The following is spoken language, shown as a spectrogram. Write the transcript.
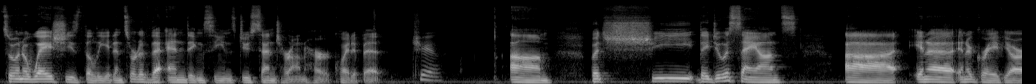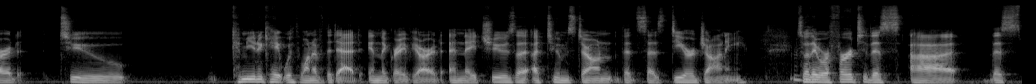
So in a way, she's the lead, and sort of the ending scenes do center on her quite a bit. True. Um, but she, they do a séance uh, in a in a graveyard to communicate with one of the dead in the graveyard, and they choose a, a tombstone that says "Dear Johnny." So they refer to this uh, this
